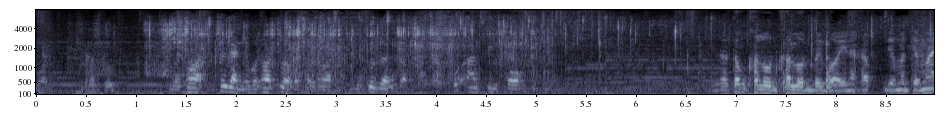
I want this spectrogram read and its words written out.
ก่อนครับผมตัวทอดคือกันอยู่บนทอดตัวก็ตัวทอดมันคือกันครับพวกอันซีฟองเราต้องคลนคลนบ่อยๆนะครับ เดี๋ยวมันจะไหม้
